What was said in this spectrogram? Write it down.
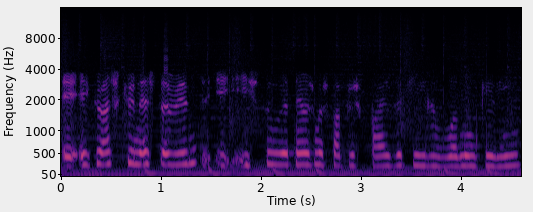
é, é, que eu acho que honestamente, isto até os meus próprios pais aqui revelando um bocadinho,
